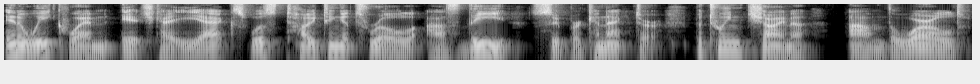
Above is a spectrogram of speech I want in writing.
In a week when HKEX was touting its role as the super connector between China and the world.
